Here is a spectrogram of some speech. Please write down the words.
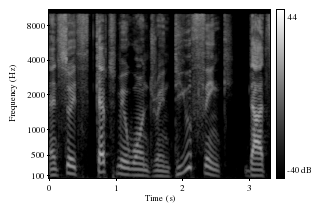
And so it's kept me wondering, do you think that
